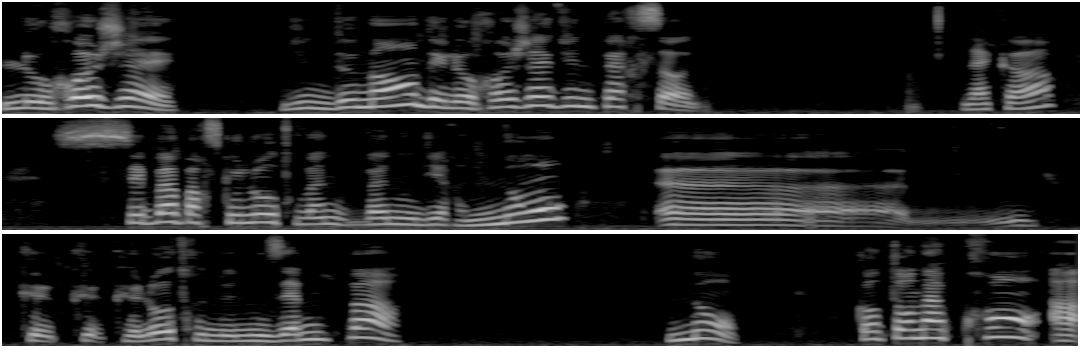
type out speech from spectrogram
le rejet d'une demande et le rejet d'une personne. D'accord? C'est pas parce que l'autre va nous dire non euh, que, l'autre ne nous aime pas. Non. Quand on apprend à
